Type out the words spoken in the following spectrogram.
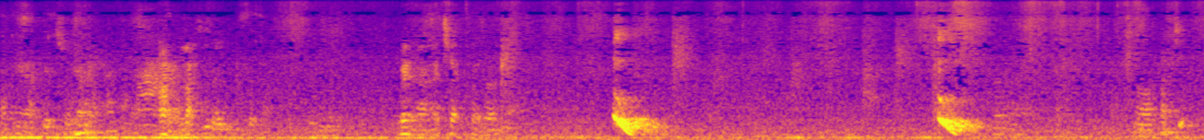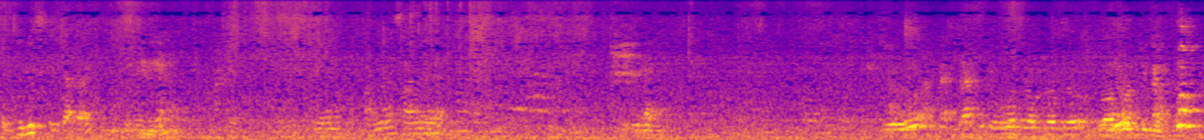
tapi sakit suara Ah, lah. Wait, I I check first. ah. Nah, pacik berdiri sekejap eh. Panas sana. Dulu agak berat di umur 20 20 Puk!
